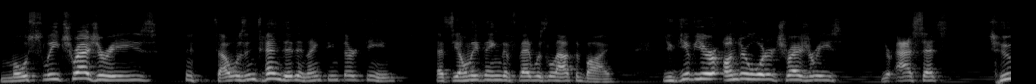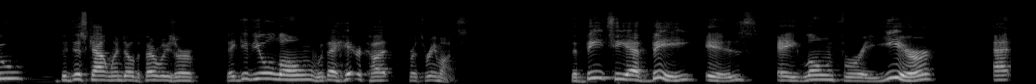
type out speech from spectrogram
mostly treasuries. That's how it was intended in 1913. That's the only thing the Fed was allowed to buy. You give your underwater treasuries, your assets to the discount window, the Federal Reserve. They give you a loan with a haircut for three months. The BTFP is a loan for a year at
